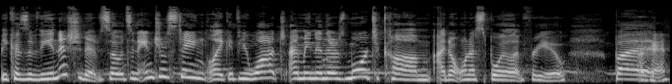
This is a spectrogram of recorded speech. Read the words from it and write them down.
because of the initiative. So it's an interesting, like, if you watch, I mean, and there's more to come. I don't want to spoil it for you, but Okay.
